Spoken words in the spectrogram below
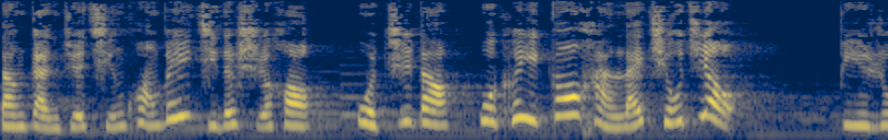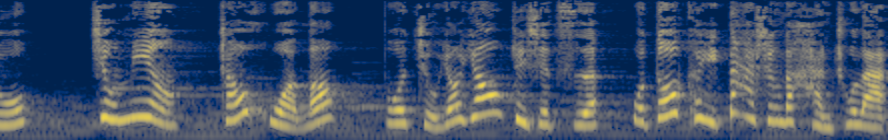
当感觉情况危急的时候，我知道我可以高喊来求救，比如“救命”“着火了”“拨九幺幺”这些词，我都可以大声的喊出来。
